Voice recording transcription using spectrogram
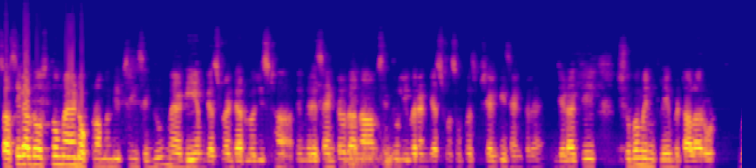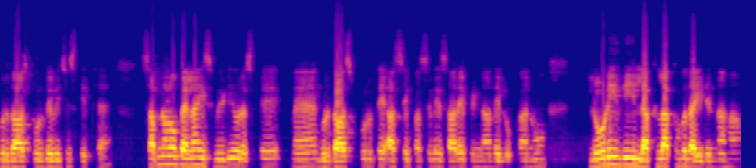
ਸਤਿ ਸ਼੍ਰੀ ਅਕਾਲ ਦੋਸਤੋ, ਮੈਂ ਡਾਕਟਰ ਅਮਨਦੀਪ ਸਿੰਘ ਸਿੱਧੂ, ਮੈਂ ਡੀਐਮ ਗੈਸਟ੍ਰੋਐਂਟਰੋਲੋਜਿਸਟ ਹਾਂ ਤੇ ਮੇਰੇ ਸੈਂਟਰ ਦਾ ਨਾਮ Sidhu liver and gastro super speciality centre ਹੈ, ਜਿਹੜਾ ਕਿ ਸ਼ੁਭਮ ਇਨਕਲੇਵ ਬਟਾਲਾ ਰੋਡ, ਗੁਰਦਾਸਪੁਰ ਦੇ ਵਿੱਚ ਸਥਿਤ ਹੈ। ਸਭ ਨਾਲੋਂ ਪਹਿਲਾਂ ਇਸ ਵੀਡੀਓ ਰਸਤੇ ਮੈਂ ਗੁਰਦਾਸਪੁਰ ਤੇ ਆਸੇ-ਪਾਸੇ ਦੇ ਸਾਰੇ ਪਿੰਡਾਂ ਦੇ ਲੋਕਾਂ ਨੂੰ ਲੋਹੜੀ ਦੀ ਲੱਖ ਲੱਖ ਵਧਾਈ ਦਿੰਦਾ ਹਾਂ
